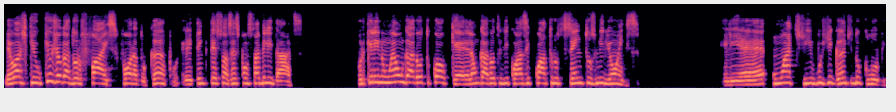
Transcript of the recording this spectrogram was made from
eu acho que o que o jogador faz fora do campo, ele tem que ter suas responsabilidades. Porque ele não é um garoto qualquer, ele é um garoto de quase 400 milhões. Ele é um ativo gigante do clube.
